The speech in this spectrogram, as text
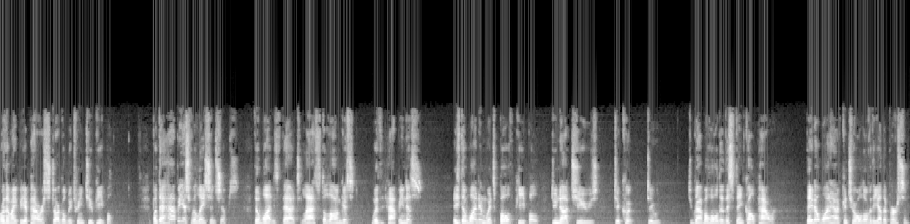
or there might be a power struggle between two people. But the happiest relationships, the ones that last the longest with happiness, is the one in which both people do not choose to, to, to grab a hold of this thing called power. They don't want to have control over the other person.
